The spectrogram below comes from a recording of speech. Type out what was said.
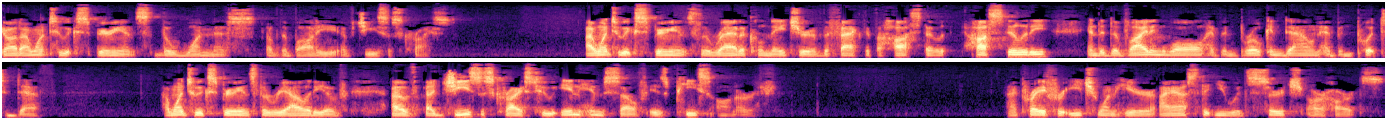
God, I want to experience the oneness of the body of Jesus Christ. I want to experience the radical nature of the fact that the hostility and the dividing wall have been broken down, have been put to death. I want to experience the reality of, of a Jesus Christ who in himself is peace on earth. I pray for each one here. I ask that you would search our hearts.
